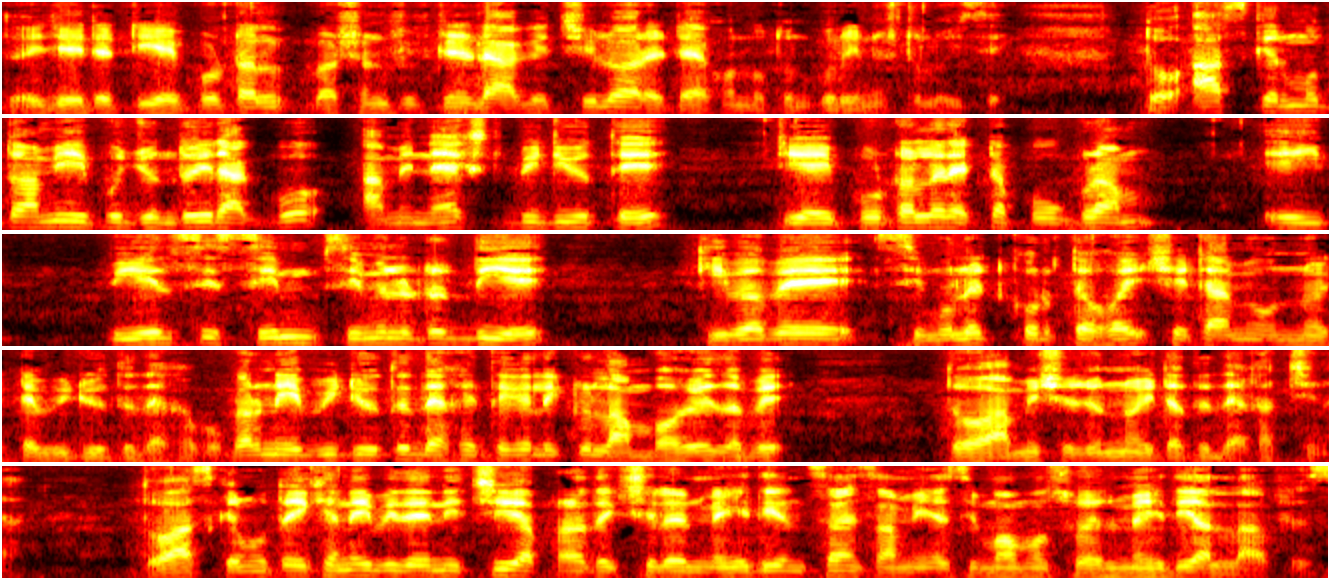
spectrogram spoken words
তো এই যে এটা টিআই পোর্টাল ভার্সন ফিফটিন এটা আগে ছিল আর এটা এখন নতুন করে ইনস্টল হয়েছে তো আজকের মতো আমি এই পর্যন্তই রাখব। আমি নেক্সট ভিডিওতে টিআই পোর্টালের একটা প্রোগ্রাম এই পিএলসি সিম সিমুলেটর দিয়ে কীভাবে সিমুলেট করতে হয় সেটা আমি অন্য একটা ভিডিওতে দেখাবো। কারণ এই ভিডিওতে দেখাইতে গেলে একটু লম্বা হয়ে যাবে, তো আমি সেজন্য এটাতে দেখাচ্ছি না। তো আজকের মতো এখানেই বিদায় নিচ্ছি। আপনারা দেখছিলেন মেহেদি এন্ড সায়েন্স, আমি আছি মোহাম্মদ সোহেল মেহেদি। আল্লাহ হাফেজ।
